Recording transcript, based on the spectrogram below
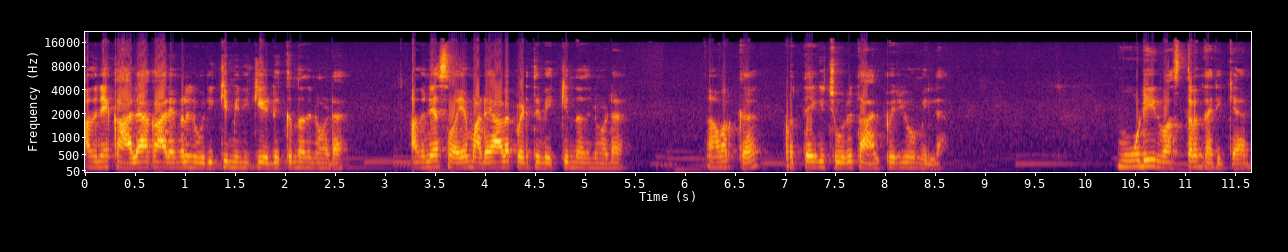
അതിനെ കാലാകാലങ്ങളിൽ ഒരുക്കി മിനുക്കി എടുക്കുന്നതിനോട് അതിനെ സ്വയം അടയാളപ്പെടുത്തി വെക്കുന്നതിനോട് അവർക്ക് പ്രത്യേകിച്ച് ഒരു താല്പര്യവുമില്ല. മൂടിയിൽ വസ്ത്രം ധരിക്കാൻ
